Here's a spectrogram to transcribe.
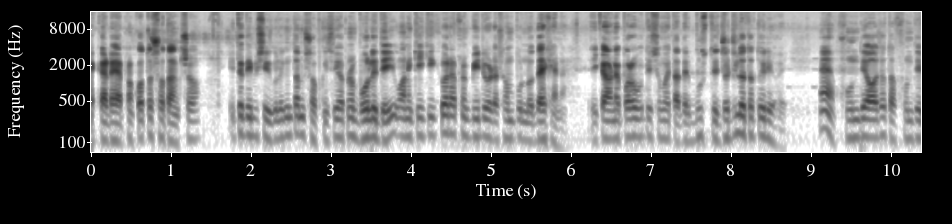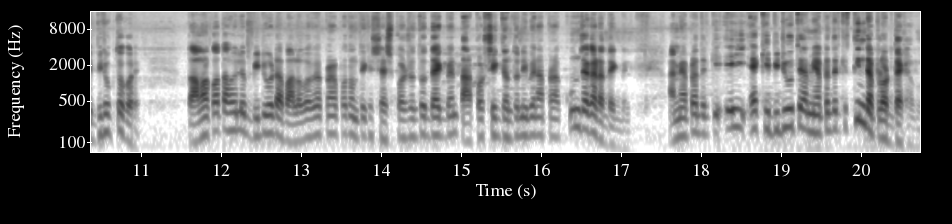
এক কাটায় আপনার কত শতাংশ, ইত্যাদি বিষয়গুলো কিন্তু আমি সব কিছুই আপনার বলে দিই। অনেকে কী করে আপনার ভিডিওটা সম্পূর্ণ দেখে না। এই কারণে পরবর্তী সময় তাদের বুঝতে জটিলতা তৈরি হয়। হ্যাঁ ফোন দিয়ে অযথা, ফোন দিয়ে বিরক্ত করে। তো আমার কথা হলো ভিডিওটা ভালোভাবে আপনারা প্রথম থেকে শেষ পর্যন্ত দেখবেন, তারপর সিদ্ধান্ত নেবেন আপনারা কোন জায়গাটা দেখবেন। আমি আপনাদেরকে এই একই ভিডিওতে আমি আপনাদেরকে তিনটা প্লট দেখাবো।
